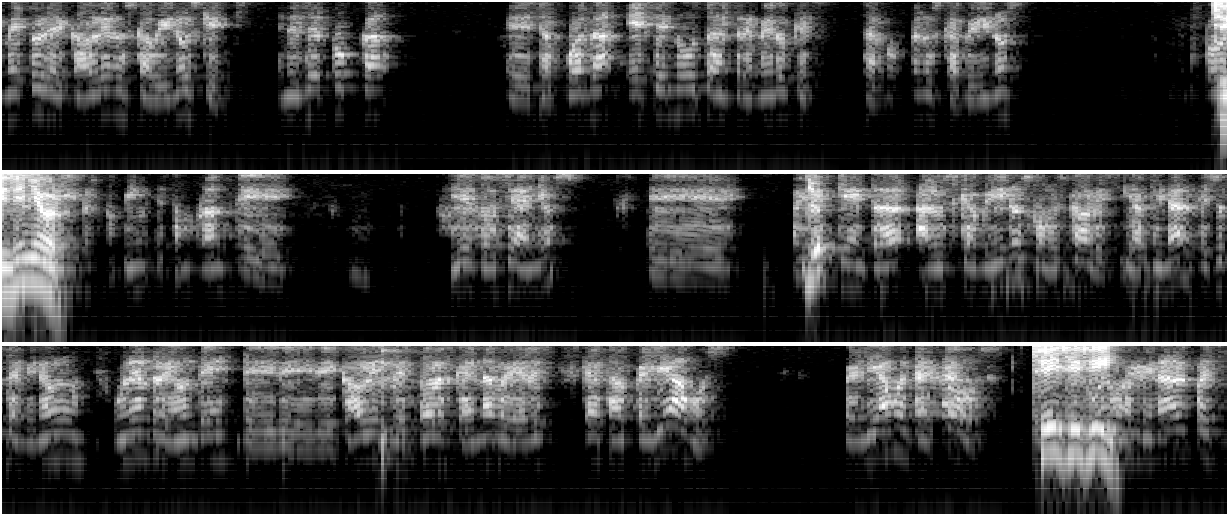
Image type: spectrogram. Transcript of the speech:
metros de cable en los caminos que en esa época eh, se acuerda ese nudo tan tremendo que se armó en los camerinos. Sí, señor. Estamos hablando de 10, 12 años. Eh, había que entrar a los camerinos con los cables y al final eso terminó un, un enredón de, de, de, cable entre todas las cadenas radiales que hasta peleamos. Peleamos entre todos. Sí, sí, sí. al final, pues,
